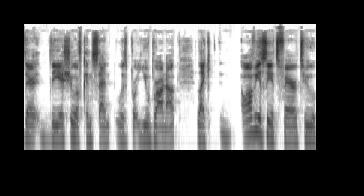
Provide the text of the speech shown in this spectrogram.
the the issue of consent was you brought up. Like, obviously, it's fair to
